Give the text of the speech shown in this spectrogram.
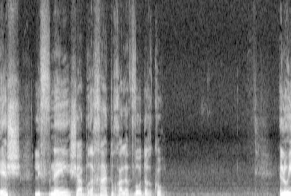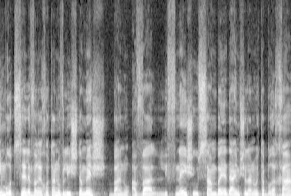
אש לפני שהברכה תוכל לבוא דרכו. אלוהים רוצה לברך אותנו ולהשתמש בנו, אבל לפני שהוא שם בידיים שלנו את הברכה,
